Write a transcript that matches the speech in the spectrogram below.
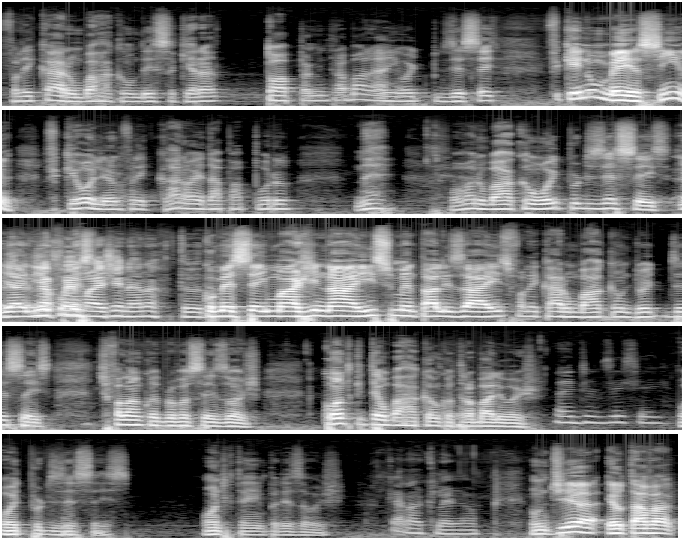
Falei, cara, um barracão desse aqui era top pra mim trabalhar em 8 por 16. Fiquei no meio assim, fiquei olhando, falei, cara, vai dar pra pôr, né? Olha, no barracão 8 por 16. E ali já eu comecei, imaginando tudo. comecei a imaginar isso, mentalizar isso. Falei, cara, um barracão de 8 por 16. Deixa eu falar uma coisa pra vocês hoje. Quanto que tem um barracão que eu trabalho hoje? 8 por 16. Onde que tem a empresa hoje? Caramba, que legal. Um dia eu tava.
